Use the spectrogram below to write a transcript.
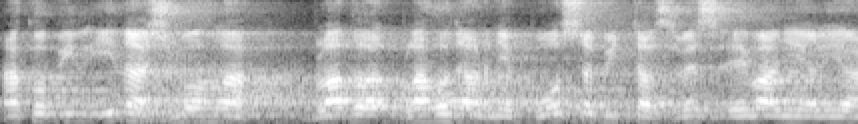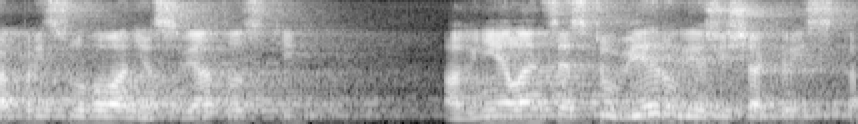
Ako by ináč mohla blahodárne pôsobiť tá zväz Evanielia a prisluhovania sviatosti, ak nie len cez tú vieru Ježiša Krista.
